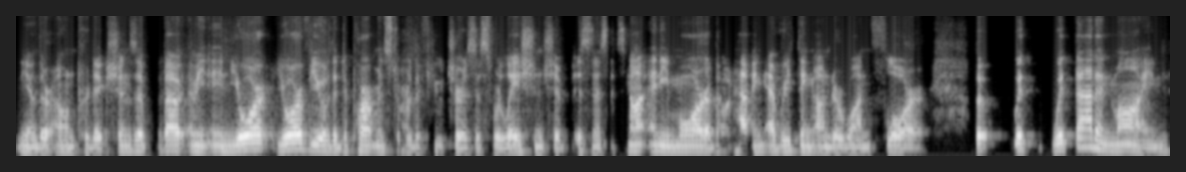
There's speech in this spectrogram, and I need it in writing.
you know, their own predictions about. I mean, in your your view of the department store of the future is this relationship business. It's not anymore about having everything under one floor. But with with that in mind,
